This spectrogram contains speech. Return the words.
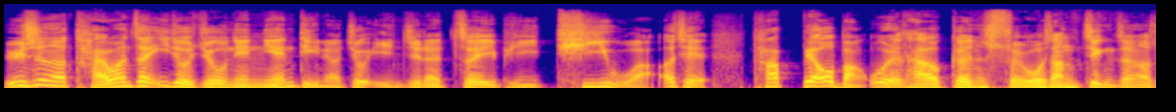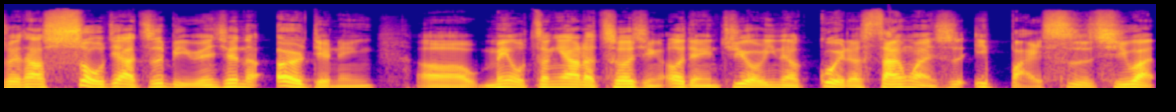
于是呢，台湾在一九九五年年底呢就引进了这一批 T5 啊，而且它标榜为了它要跟水货商竞争啊，所以它售价只比原先的二点零呃没有增压的车型二点零 GLE 呢贵了三万，是一百四十七万。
